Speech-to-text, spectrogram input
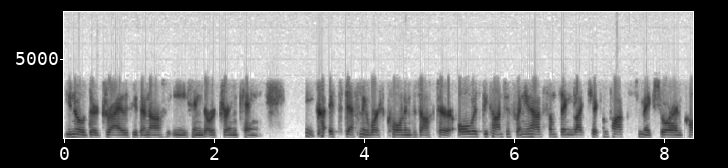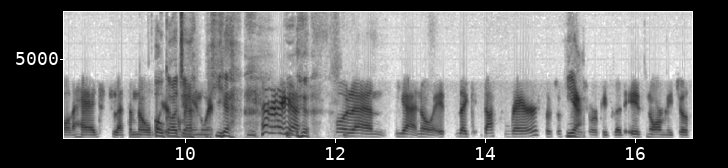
you know, they're drowsy, they're not eating or drinking. It's definitely worth calling the doctor. Always be conscious when you have something like chickenpox to make sure and call ahead to let them know what Oh, you're God, yeah. in with. Yeah. yeah. But um, yeah, no, it like that's rare. So just Yeah. to assure people, it is normally just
